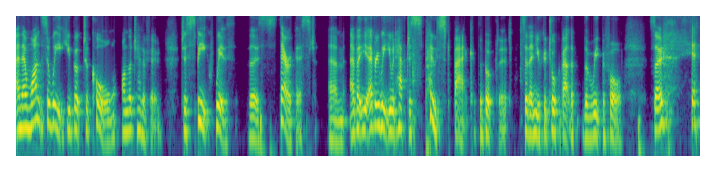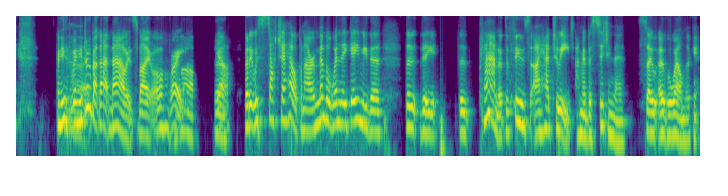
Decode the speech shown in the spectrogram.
And then once a week you booked a call on the telephone to speak with the therapist. Um, but you, every week you would have to post back the booklet. So then you could talk about the, the week before. So when you, when you talk about that now, it's like, oh, right. Wow. yeah. yeah but it was such a help. And I remember when they gave me the the the the plan of the foods that I had to eat, I remember sitting there so overwhelmed, looking,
